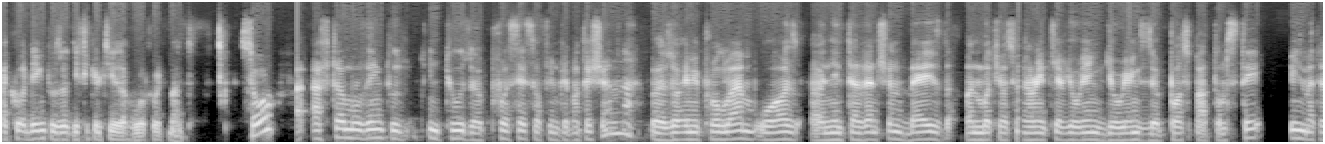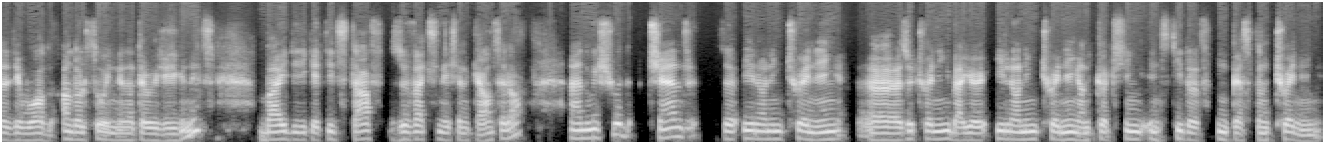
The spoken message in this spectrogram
according to the difficulties of recruitment so after moving to, into the process of implementation, uh, the Emmie program was an intervention based on motivational interviewing during the postpartum stay in maternity wards and also in neonatal units by dedicated staff, the vaccination counselor. And we should change the e-learning training, uh, the training by e-learning training and coaching instead of in-person training.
